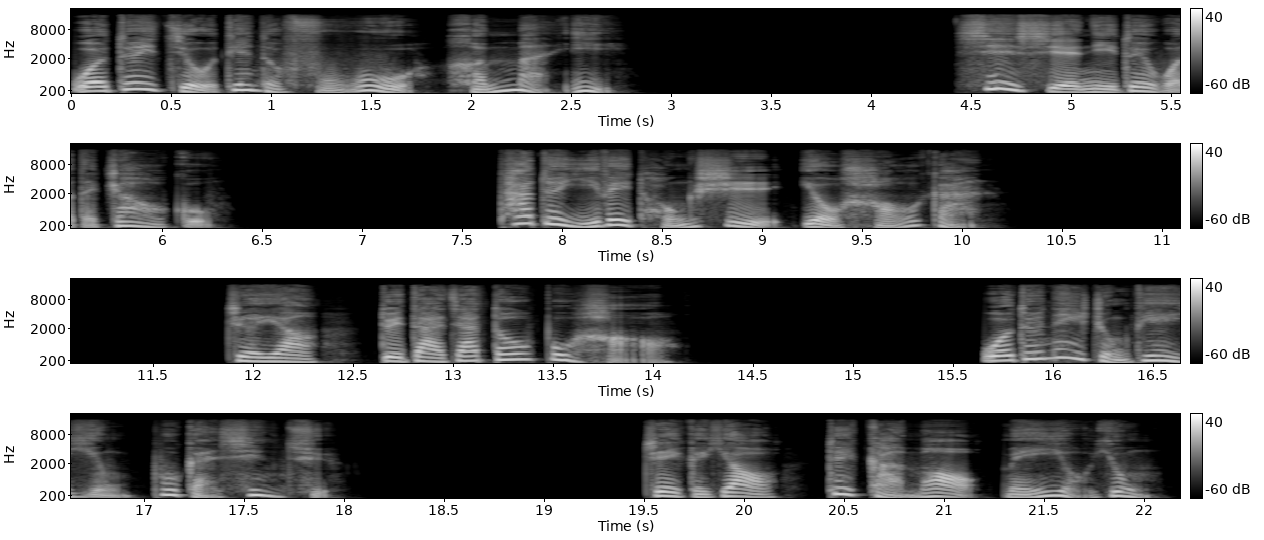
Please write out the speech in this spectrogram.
我对酒店的服务很满意谢谢你对我的照顾。他对一位同事有好感这样对大家都不好。我对那种电影不感兴趣这个药对感冒没有用。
